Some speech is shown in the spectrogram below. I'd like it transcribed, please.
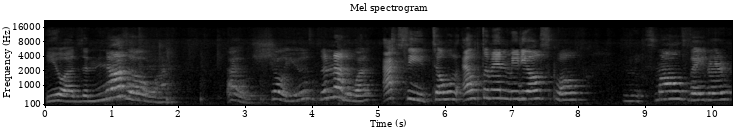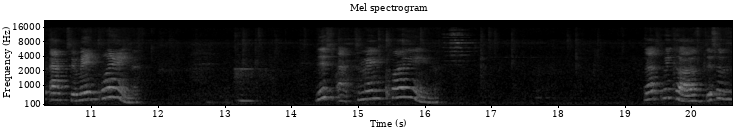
you another one. I will show you another one. Total ultimate medial small, small fader activate plane. This activate plane. That's because this is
